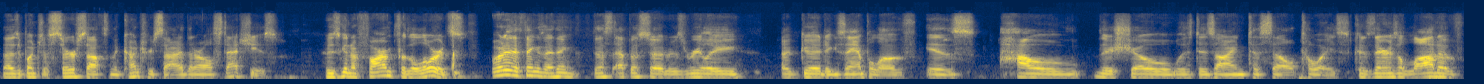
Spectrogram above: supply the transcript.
There's a bunch of serfs off in the countryside that are all statues. Who's going to farm for the lords? One of the things I think this episode was really a good example of is how this show was designed to sell toys because there's a lot of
